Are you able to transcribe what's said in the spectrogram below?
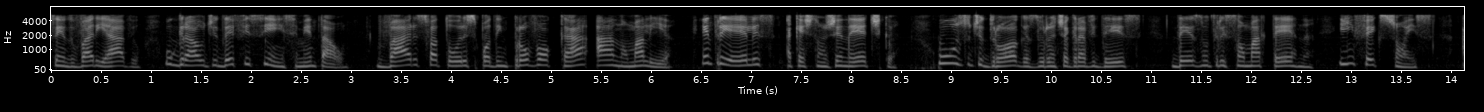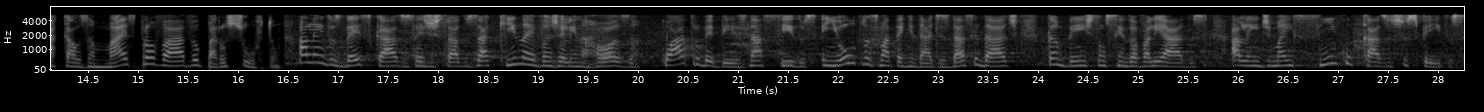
sendo variável o grau de deficiência mental. Vários fatores podem provocar a anomalia, entre eles a questão genética, o uso de drogas durante a gravidez, desnutrição materna e infecções, a causa mais provável para o surto. Além dos 10 casos registrados aqui na Evangelina Rosa, quatro bebês nascidos em outras maternidades da cidade também estão sendo avaliados, além de mais cinco casos suspeitos.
